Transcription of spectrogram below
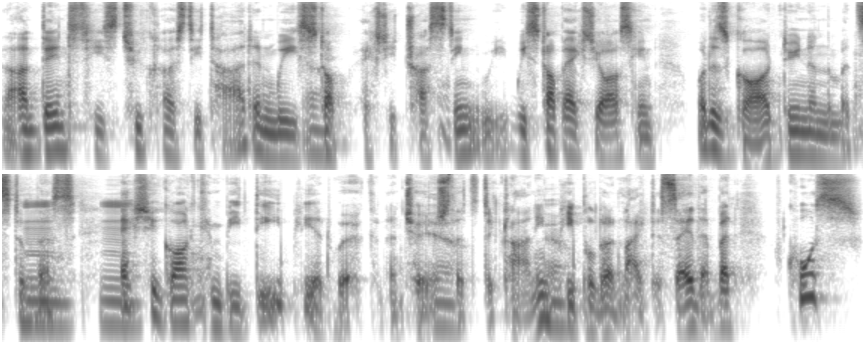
and our identity is too closely tied, and we stop actually trusting. We, we stop actually asking, what is God doing in the midst of mm, this? Mm. Actually, God can be deeply at work in a church Yeah. that's declining. People don't like to say that, but of course,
